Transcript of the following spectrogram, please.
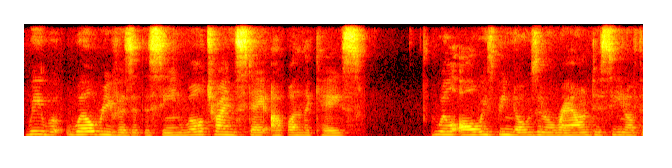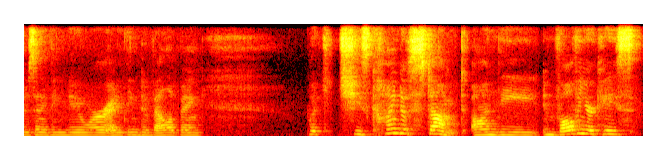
we w- will revisit the scene. We'll try and stay up on the case. We'll always be nosing around to see, you know, if there's anything new or anything developing but she's kind of stumped on the involving your case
